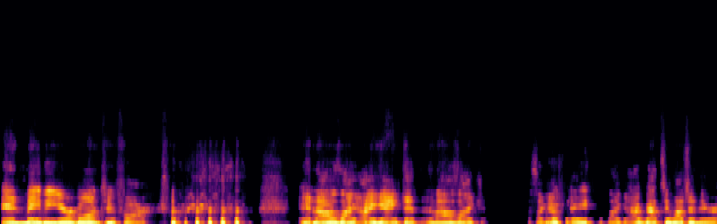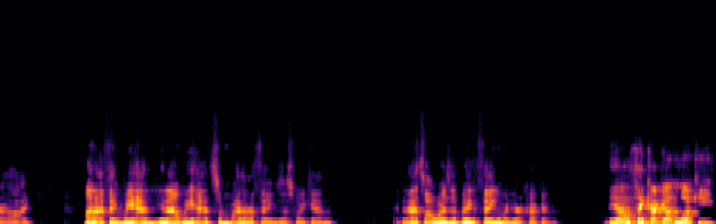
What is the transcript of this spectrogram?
and maybe you're going too far. and I was like, I yanked it, and I was like, I was like, hmm. okay, like I've got too much in here. Like, But I think we had, you know, we had some weather things this weekend, and that's always a big thing when you're cooking. Yeah, I think I got lucky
